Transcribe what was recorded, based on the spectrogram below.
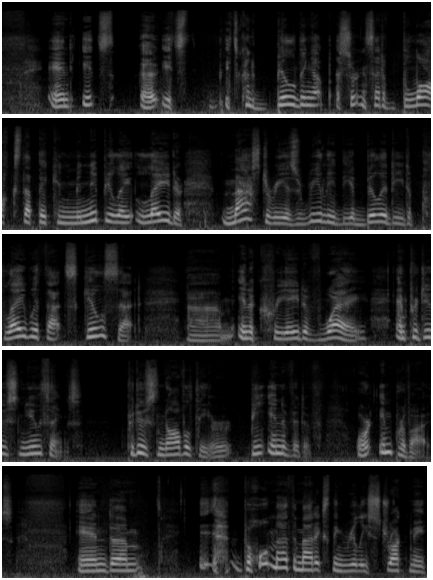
And it's uh, it's it's kind of building up a certain set of blocks that they can manipulate later. Mastery is really the ability to play with that skill set um, in a creative way and produce new things, produce novelty, or be innovative, or improvise. And um, the whole mathematics thing really struck me.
